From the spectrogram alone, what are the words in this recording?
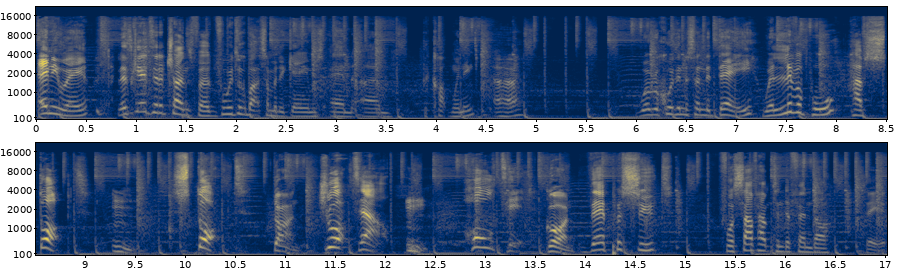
anyway, let's get into the transfer before we talk about some of the games and um, the cup winning. Uh-huh. We're recording this on the day where Liverpool have stopped, Mm. stopped, Done. dropped out, Mm. Halted Gone. their pursuit for Southampton defender Say it.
